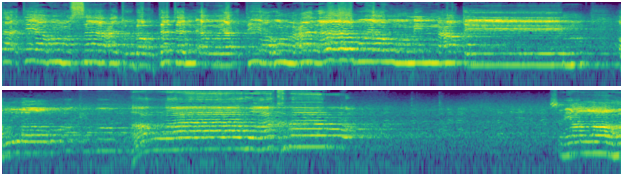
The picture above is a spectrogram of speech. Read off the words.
تأتيهم الساعة بغتة أو يأتيهم عذاب يوم عقيم. الله أكبر. الله أكبر. سمع الله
